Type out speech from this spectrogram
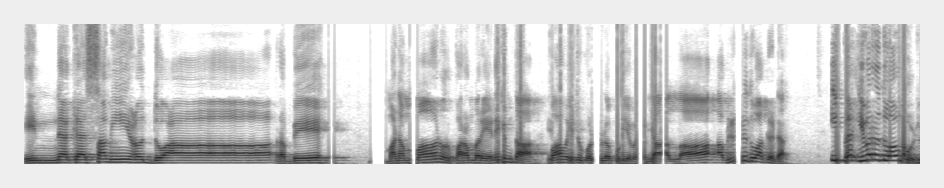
இன்னக சமீஉ துஆ ரப்பே மனமான ஒரு பரம்பரை எனக்கும் தா துவாவை ஏற்றுக்கொள்ளக்கூடியவன் யா அல்லாஹ். அப்படின்னு துவா கேட்டார். இப்ப இவர துவாவும் போடு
